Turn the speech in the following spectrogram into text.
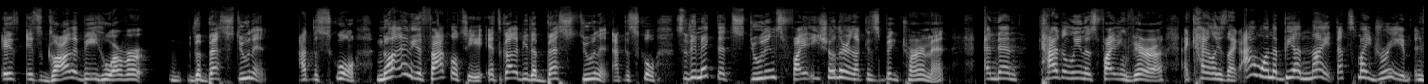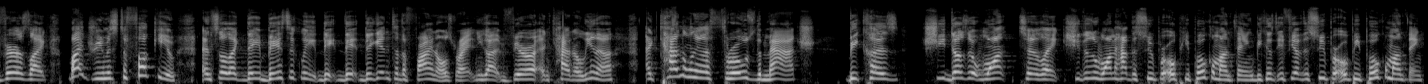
is it's got to be whoever the best student at the school. Not any of the faculty. It's got to be the best student at the school. So they make that students fight each other in like this big tournament. And then Katalina's fighting Vira, and Katalina's like, I want to be a knight. That's my dream. And Vira's like, my dream is to fuck you. And so like they basically they they, they get into the finals, right? And you got Vira and Katalina, and Katalina throws the match because she doesn't want to like she doesn't want to have the super OP Pokemon thing because if you have the super OP Pokemon thing,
